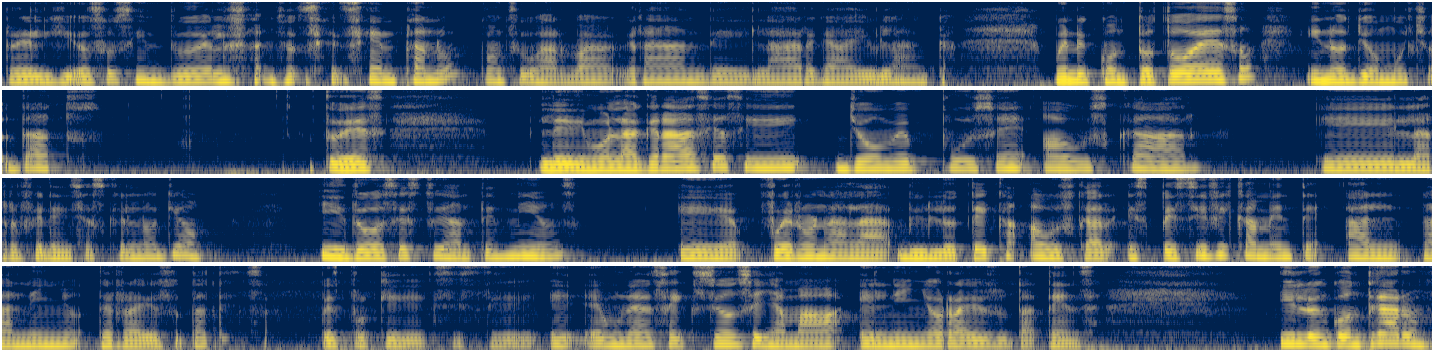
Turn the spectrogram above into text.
religiosos sin duda de los años 60, ¿no? Con su barba grande, larga y blanca. Bueno, y contó todo eso y nos dio muchos datos. Entonces, le dimos las gracias y yo me puse a buscar eh, las referencias que él nos dio. Y dos estudiantes míos eh, fueron a la biblioteca a buscar específicamente al, niño de Radio Sutatensa, pues porque existe eh, una sección se llamaba El Niño Radio Sutatensa. Y lo encontraron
